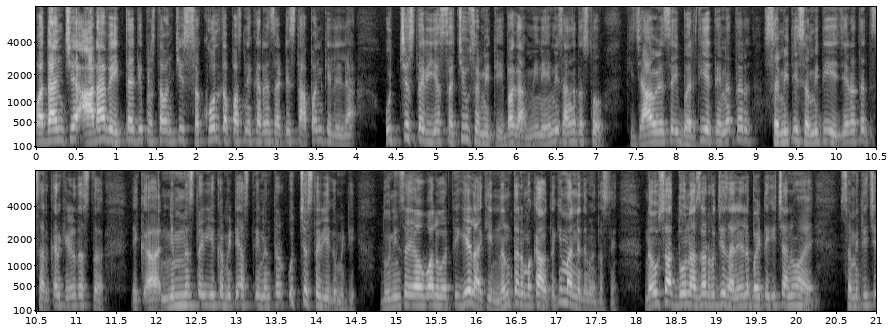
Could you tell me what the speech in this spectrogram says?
पदांचे आढावे इत्यादी प्रस्तावांची सखोल तपासणी करण्यासाठी स्थापन केलेल्या उच्चस्तरीय सचिव समिती. बघा मी नेहमी सांगत असतो की ज्या वेळेस ही भरती येते ना तर समिती समिती जे ना तर सरकार खेळत असतं. एक निम्नस्तरीय कमिटी असते नंतर उच्चस्तरीय कमिटी. दोन्हीचा अहवाल वरती गेला की नंतर मग काय होतं की मान्यता मिळत असते. नऊ सात दोन हजार रोजी झालेल्या बैठकीच्या आहे समितीची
